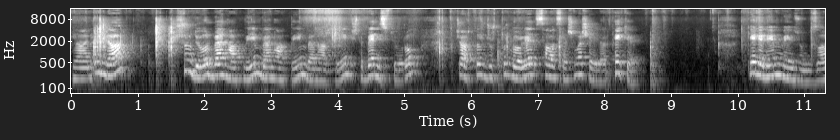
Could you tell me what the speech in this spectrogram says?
Yani illa şu diyor ben haklıyım, ben haklıyım, ben haklıyım. İşte ben istiyorum. Carttır curttur böyle salak saçma şeyler. Peki. Gelelim mevzumuza,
